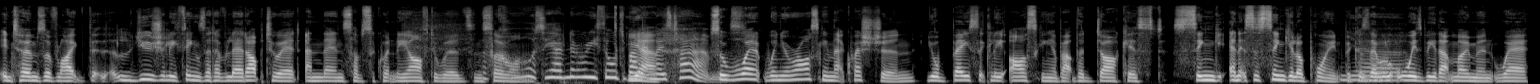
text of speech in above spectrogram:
In terms of like the, usually things that have led up to it and then subsequently afterwards and so of on. course, yeah, I've never really thought about it in those terms. So when when you're asking that question, you're basically asking about the darkest sing, and it's a singular point because there will always be that moment where,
